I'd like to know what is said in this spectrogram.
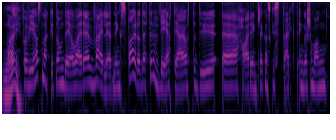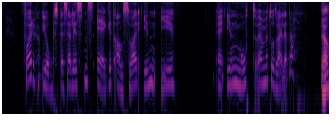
Nei. For vi har snakket om det å være veiledningsbar, og dette vet jeg at du eh, har egentlig et ganske sterkt engasjement for. Jobbspesialistens eget ansvar inn, i, eh, inn mot metodeveiledere. Ja.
